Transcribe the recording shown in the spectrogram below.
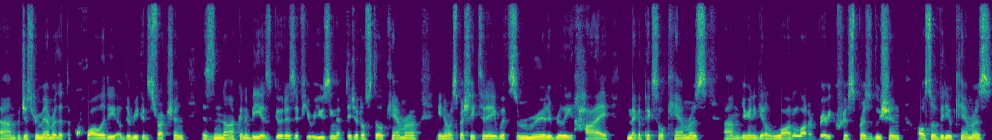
Um, but just remember that the quality of the reconstruction is not going to be as good as if you were using a digital still camera. You know, especially today with some really, really high megapixel cameras, um, you're going to get a lot, a lot of very crisp resolution. Also, video cameras.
